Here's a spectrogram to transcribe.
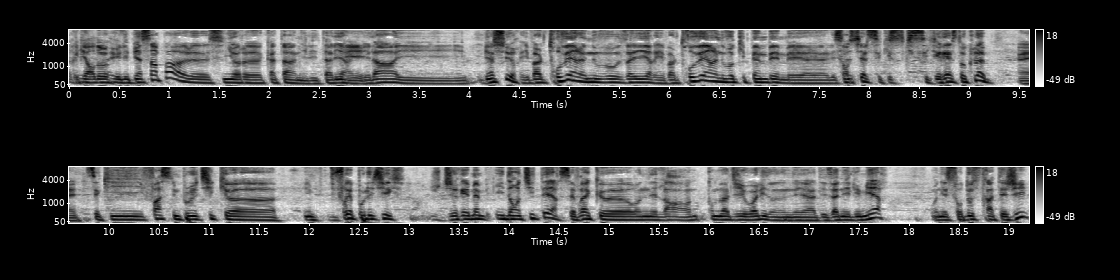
Ricardo Il est bien sympa, le signor Catane, il est italien. Et- Il est là, il- bien sûr, il va le trouver, hein, le nouveau Zahir, il va le trouver, un le nouveau Kipembe, mais euh, l'essentiel, c'est qu'il reste au club. Ouais. C'est qu'il fasse une politique, euh, une vraie politique, je dirais même identitaire. C'est vrai qu'on est là, comme l'a dit Walid, on est à des années-lumière, on est sur deux stratégies.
